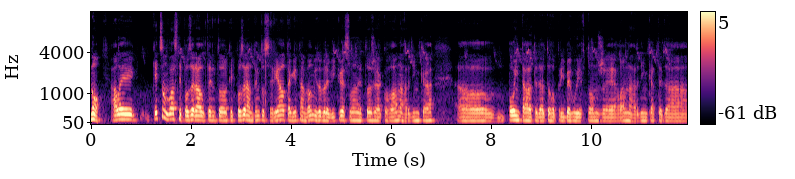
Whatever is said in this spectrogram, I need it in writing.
No, ale keď som vlastne pozeral tento, keď pozerám tento seriál, tak je tam veľmi dobre vykreslené to, že ako hlavná hrdinka Uh, pointa teda toho príbehu je v tom, že hlavná hrdinka teda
